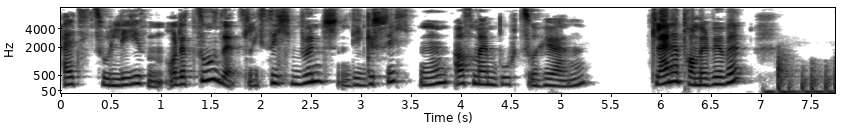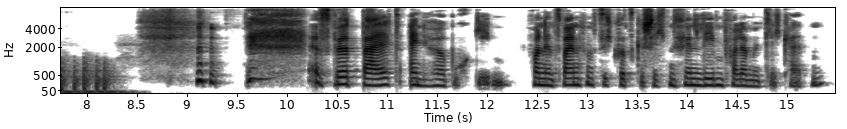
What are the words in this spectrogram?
als zu lesen oder zusätzlich sich wünschen, die Geschichten aus meinem Buch zu hören. Kleiner Trommelwirbel. es wird bald ein Hörbuch geben von den 52 Kurzgeschichten für ein Leben voller Möglichkeiten.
